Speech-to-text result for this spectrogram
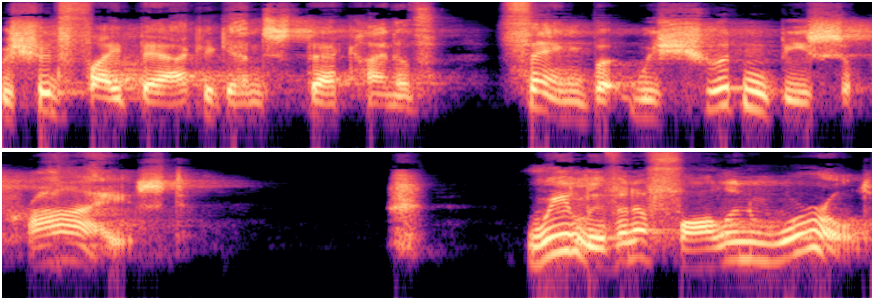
we should fight back against that kind of thing, but we shouldn't be surprised. We live in a fallen world.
